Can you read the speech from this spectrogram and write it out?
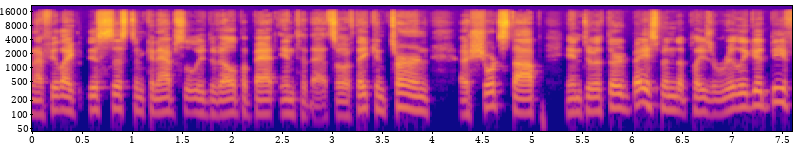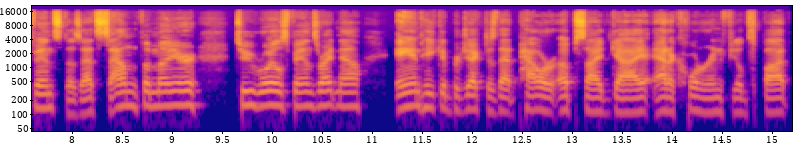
and I feel like this system can absolutely develop a bat into that. So if they can turn a shortstop into a third baseman that plays really good defense, does that sound familiar to Royals fans right now? And he could project as that power upside guy at a corner infield spot,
